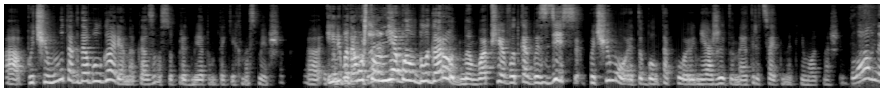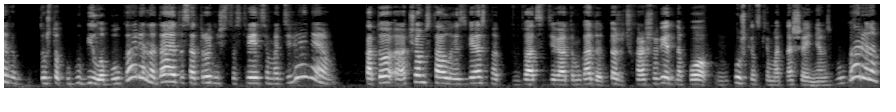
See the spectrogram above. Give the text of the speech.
А почему тогда Булгарин оказался предметом таких насмешек? А, или это потому, что он не был благородным? Вообще вот как бы здесь почему это было такое неожиданное отрицательное к нему отношение? Главное, то, что погубило Булгарина, да, это сотрудничество с третьим отделением, о чем стало известно в 29 году. Это тоже очень хорошо видно по пушкинским отношениям с Булгарином.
